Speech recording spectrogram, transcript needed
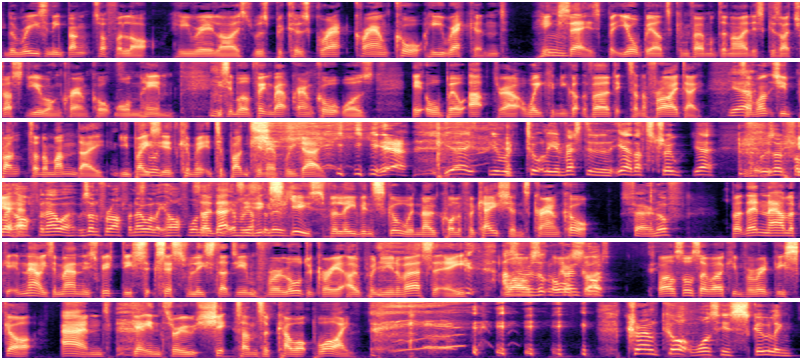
the reason he bunked off a lot, he realised, was because Gra- Crown Court. He reckoned. He Hmm. says, but you'll be able to confirm or deny this because I trust you on Crown Court more than him. He said, "Well, the thing about Crown Court was it all built up throughout a week, and you got the verdict on a Friday. Yeah. So once you'd bunked on a Monday, you basically would- had committed to bunking every day. yeah, yeah, you were totally invested in it. Yeah, that's true. Yeah, it was on for like Yeah. half an hour. It was on for half an hour, like half one. So that's his afternoon. excuse for leaving school with no qualifications. Crown Court. Fair enough. But then now look at him now. He's a man in his 50s successfully studying for a law degree at Open University. As a result of Crown Court. Whilst also working for Ridley Scott and getting through shit tons of co-op wine. Crown Court was his schooling,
